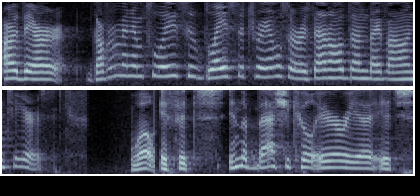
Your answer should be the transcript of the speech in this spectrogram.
Are there government employees who blaze the trails, or is that all done by volunteers? Well, if it's in the Bashakill area, it's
